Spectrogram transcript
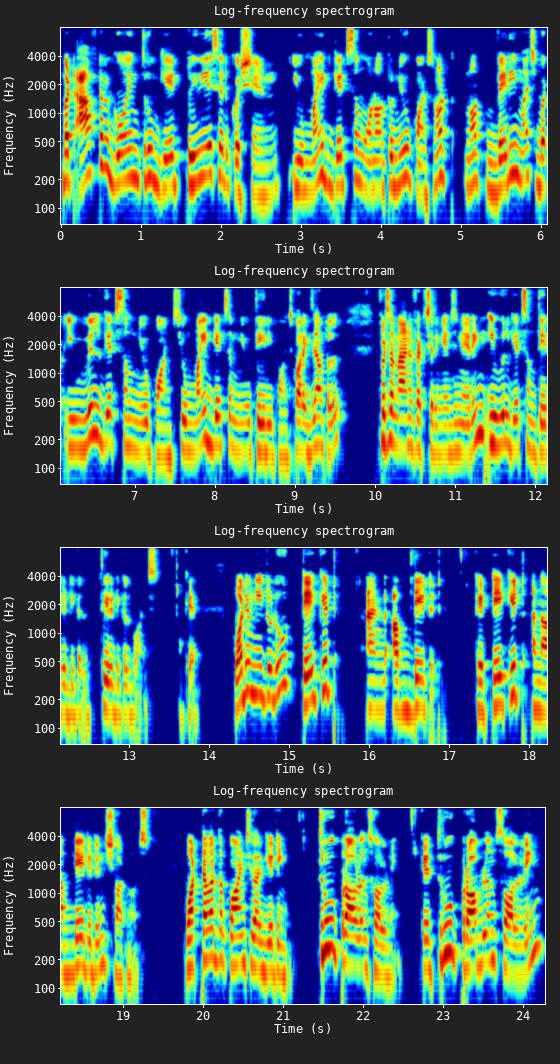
But after going through gate previous year question, you might get some one or two new points. Not not very much, but you will get some new points. You might get some new theory points. For example, if it's a manufacturing engineering, you will get some theoretical theoretical points. Okay. What you need to do, take it and update it. Okay, take it and update it in short notes. Whatever the points you are getting through problem solving okay through problem solving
